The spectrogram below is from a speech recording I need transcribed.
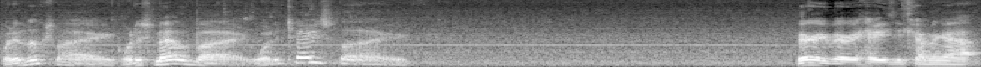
what it looks like, what it smells like, what it tastes like. Very, very hazy coming out.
